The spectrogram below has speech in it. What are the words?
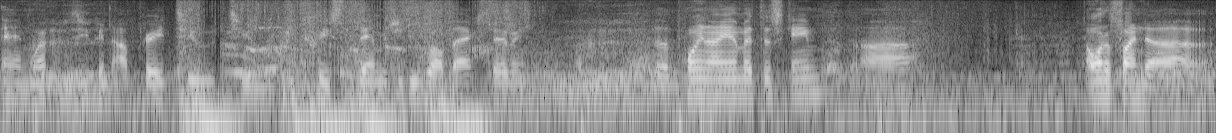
and weapons you can upgrade to to increase the damage you do while backstabbing. the point I am at this game, uh, I want to find a,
